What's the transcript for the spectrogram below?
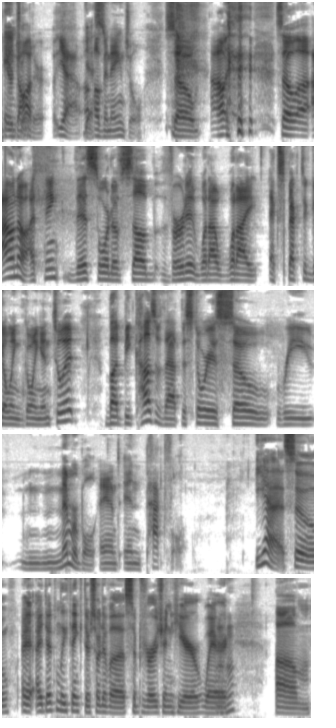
your Angel. daughter. Yeah Yes. of an angel. So I, so uh, i don't know. I think this sort of subverted what i what i expected going going into it. But because of that the story is so re memorable and impactful Yeah, so I, I definitely think there's sort of a subversion here where, um,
